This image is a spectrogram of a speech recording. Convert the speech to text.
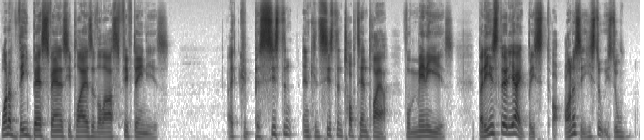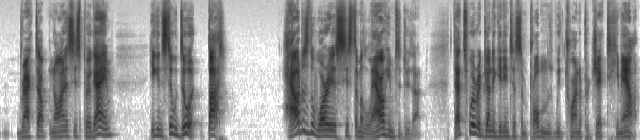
one of the best fantasy players of the last 15 years. A persistent and consistent top 10 player for many years. But he is 38. But he's honestly, he's still he's still racked up nine assists per game. He can still do it. But how does the Warriors system allow him to do that? That's where we're going to get into some problems with trying to project him out.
